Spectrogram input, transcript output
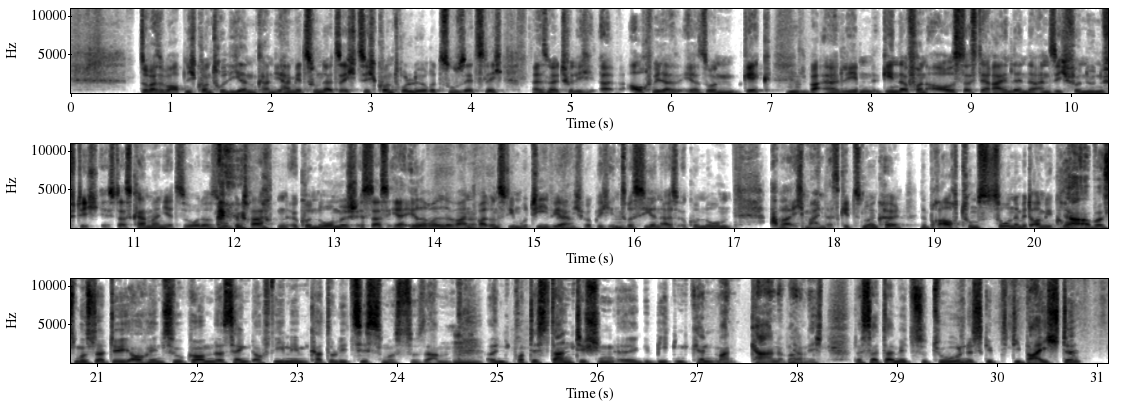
sowas überhaupt nicht kontrollieren kann. Die haben jetzt 160 Kontrolleure zusätzlich. Das ist natürlich äh, auch wieder eher so ein Gag. Mhm. Die erleben, gehen davon aus, dass der Rheinländer an sich vernünftig ist. Das kann man jetzt so oder so betrachten. Ökonomisch ist das eher irrelevant, ja. weil uns die Motive ja, ja nicht wirklich mhm. interessieren als Ökonomen. Aber ich meine, das gibt's nur in Köln. Eine Brauchtumszone mit Omikron. Ja, aber es muss natürlich auch hinzukommen, das hängt auch viel mit dem Katholizismus zusammen. Mhm. In protestantischen äh, Gebieten kennt man Karneval ja. nicht. Das hat damit zu tun, es gibt die Beichte,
